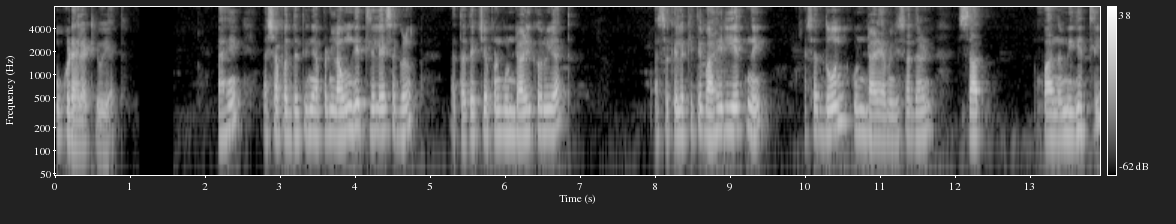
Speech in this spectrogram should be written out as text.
उकडायला ठेवूयात. आहे. अशा पद्धतीने आपण लावून घेतलेलं आहे सगळं. आता त्याची आपण गुंडाळी करूयात. असं केलं की ते बाहेर येत नाही. अशा दोन गुंडाळ्या म्हणजे साधारण सात पानं मी घेतली.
